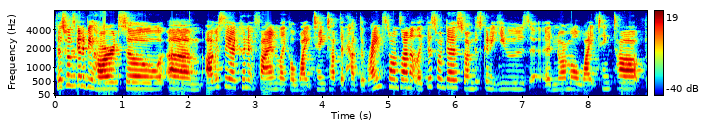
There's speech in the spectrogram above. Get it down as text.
This one's going to be hard. So um, obviously I couldn't find like a white tank top that had the rhinestones on it like this one does. So I'm just going to use a normal white tank top.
